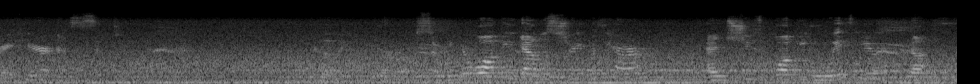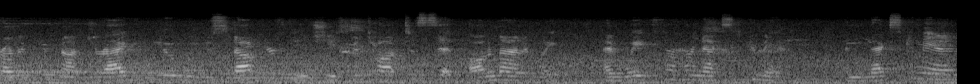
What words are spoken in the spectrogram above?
Right here and sit. Good girl. So when you're walking down the street with her and she's walking with you, not in front of you, not dragging you, when you stop your feet, she's been taught to sit automatically and wait for her next command. And the next command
